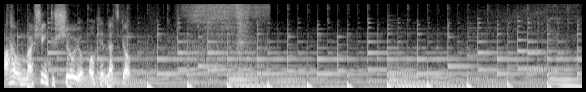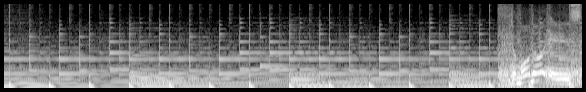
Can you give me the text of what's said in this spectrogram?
I have a machine to show you. Okay, let's go. The model is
